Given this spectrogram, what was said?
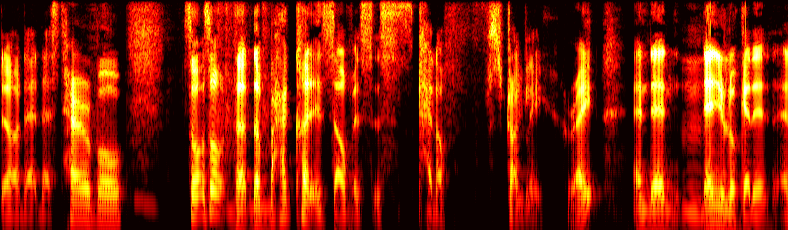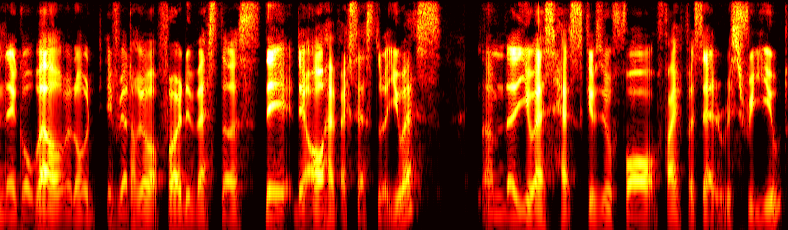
no, that that's terrible. So so the, the market itself is, is kind of struggling, right? And then Mm. then you look at it and then go, well, you know, if you're talking about foreign investors, they they all have access to the US. Um, the US has gives you four five percent risk free yield.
